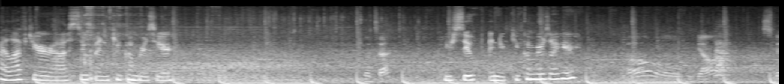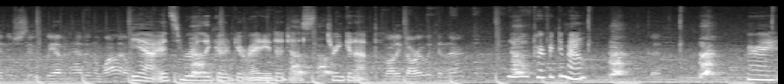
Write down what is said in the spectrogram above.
I left your uh, soup and cucumbers here. What's that? Your soup and your cucumbers are here? Oh, yum. Spinach soup we haven't had in a while. Yeah, it's really good. Get ready to just drink it up. A lot of garlic in there. No, perfect amount. Good. All right.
